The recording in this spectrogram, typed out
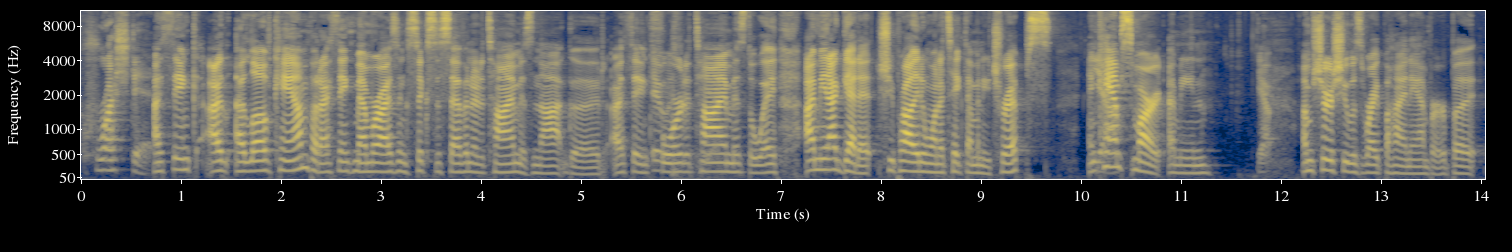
crushed it. I think I, I love Kam, but I think memorizing six to seven at a time is not good. I think four at a time is the way. I mean, I get it. She probably didn't want to take that many trips. And Yeah. Kam's smart. I mean, yeah. I'm sure she was right behind Amber, but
